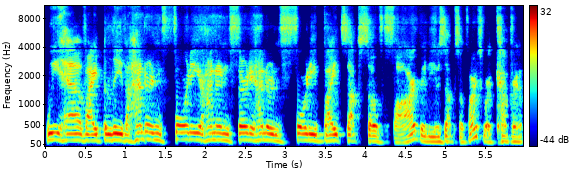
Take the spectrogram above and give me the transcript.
we have, I believe, 140 130, 140 bites up so far, videos up so far. So we're covering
